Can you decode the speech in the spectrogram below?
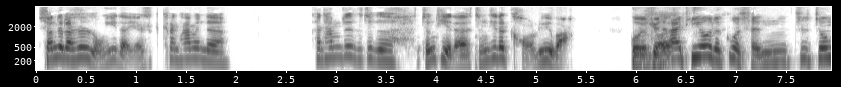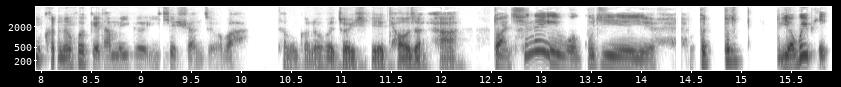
相对来说容易的，也是看他们的，看他们这个这个整体的整体的考虑吧。我觉得 IPO 的过程之中可能会给他们一个一些选择吧，他们可能会做一些调整啊。短期内我估计不不也未必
